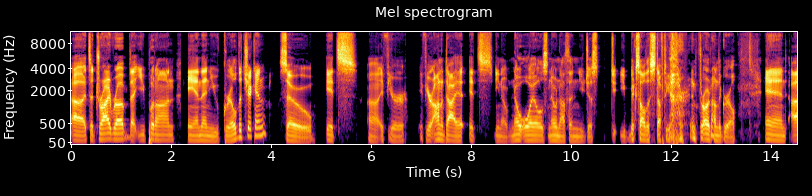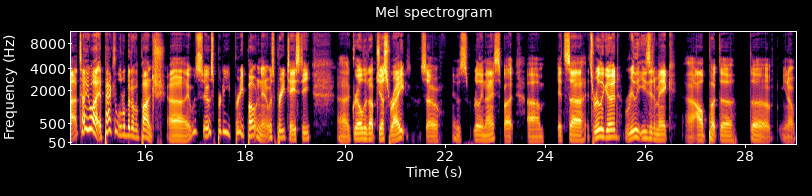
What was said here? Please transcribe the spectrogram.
Uh, it's a dry rub that you put on, and then you grill the chicken. So it's uh, if you're if you're on a diet, it's you know no oils, no nothing. You just you mix all this stuff together and throw it on the grill. And I'll tell you what, it packed a little bit of a punch. Uh, it was it was pretty pretty potent. And It was pretty tasty. Uh, grilled it up just right, so it was really nice. But um, it's uh it's really good, really easy to make. Uh, I'll put the the you know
